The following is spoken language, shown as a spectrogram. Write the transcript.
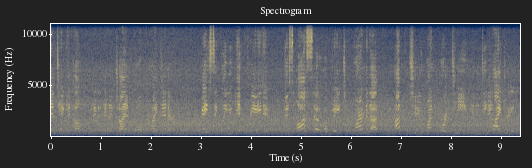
then take it home, and put it in a giant bowl for my dinner. Basically, you get creative. There's also a way to warm it up up to 114 in a dehydrator.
